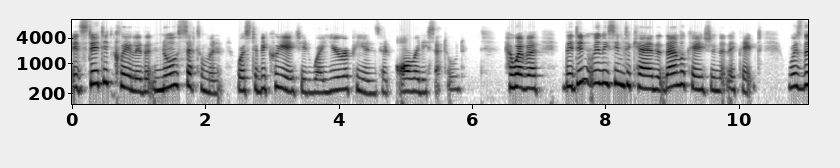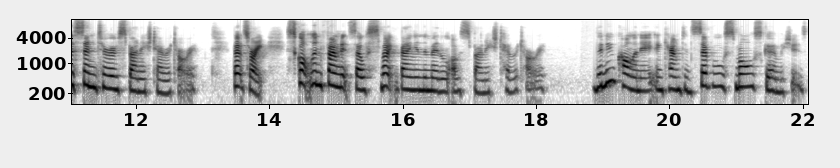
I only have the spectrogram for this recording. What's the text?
It stated clearly that no settlement was to be created where Europeans had already settled. However, they didn't really seem to care that their location that they picked was the centre of Spanish territory. That's right, Scotland found itself smack bang in the middle of Spanish territory. The new colony encountered several small skirmishes,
